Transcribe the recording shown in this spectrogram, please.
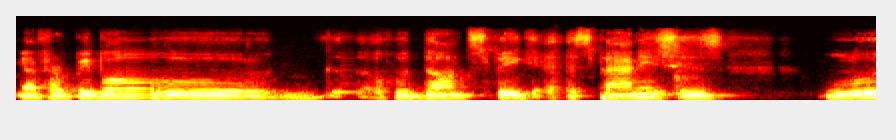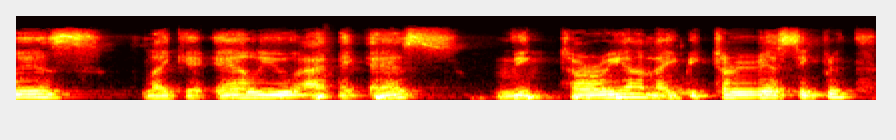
Yeah, for people who who don't speak Spanish, is Luis like L U I S Victoria, like Victoria's Secret.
